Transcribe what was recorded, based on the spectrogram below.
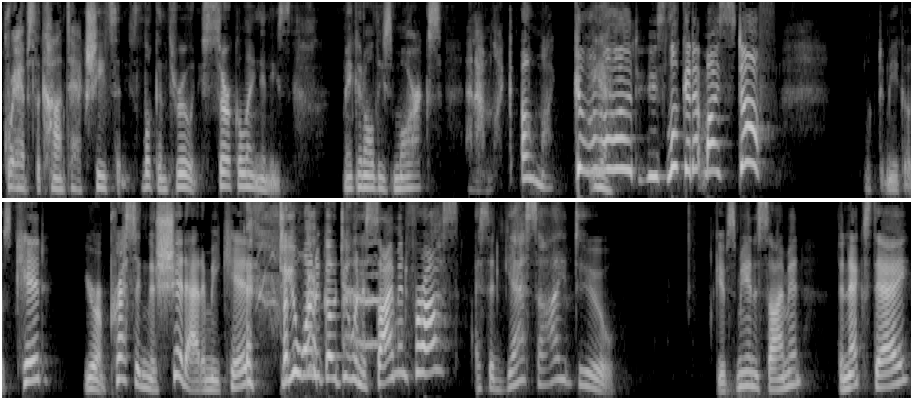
Grabs the contact sheets and he's looking through and he's circling and he's making all these marks. And I'm like, Oh my God, he's looking at my stuff looked at me goes, Kid, you're impressing the shit out of me, kid. Do you want to go do an assignment for us? I said, Yes, I do. Gives me an assignment. The next day,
